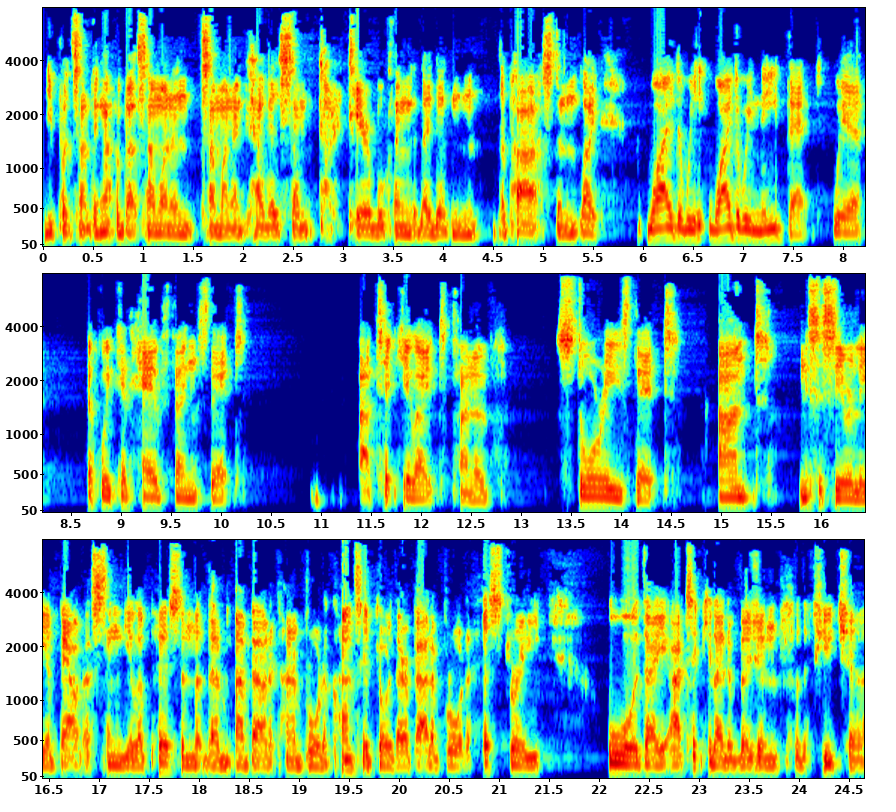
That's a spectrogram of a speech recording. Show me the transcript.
you put something up about someone and someone uncovers some terrible thing that they did in the past. And like, why do we, why do we need that? Where if we can have things that articulate kind of stories that aren't necessarily about a singular person, but they're about a kind of broader concept or they're about a broader history or they articulate a vision for the future,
